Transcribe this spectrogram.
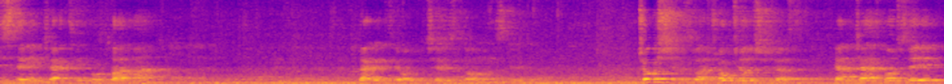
bizlerin kenti kurtarma gayreti içerisinde olmamız gerekiyor. Çok işimiz var, çok çalışacağız. Yani kent konseyi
